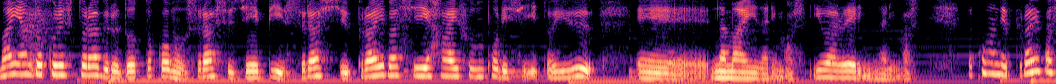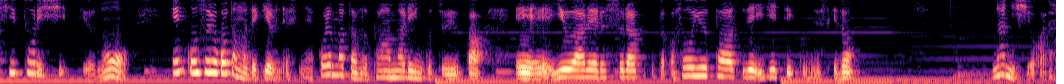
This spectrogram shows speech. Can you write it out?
myandchristravel.com スラッシュ jp スラッシュプライバシーハイフンポリシーという、えー、名前になります。URL になります。でこのね、プライバシーポリシーっていうのを変更することもできるんですね。これまたあのパーマリンクというか、えー、URL スラックとかそういうパーツでいじっていくんですけど、何にしようかな。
